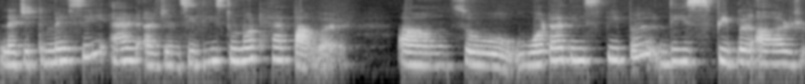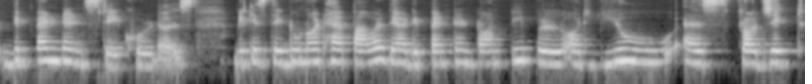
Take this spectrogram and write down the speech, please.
legitimacy and urgency. These do not have power. Um, so what are these people? These people are dependent stakeholders because they do not have power. They are dependent on people or you as project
